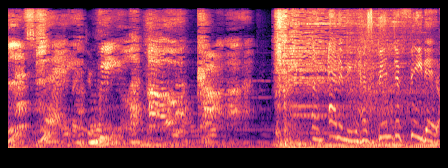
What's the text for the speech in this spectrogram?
Let's play Wheel of Karma. An enemy has been defeated.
